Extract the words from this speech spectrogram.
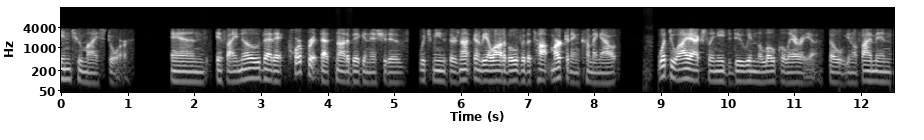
into my store. And if I know that at corporate that's not a big initiative, which means there's not going to be a lot of over the top marketing coming out, what do I actually need to do in the local area? So, you know, if I'm in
